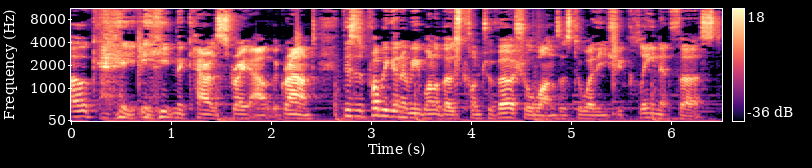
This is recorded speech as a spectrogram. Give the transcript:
Okay, eating the carrots straight out of the ground. This is probably going to be one of those controversial ones as to whether you should clean it first.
